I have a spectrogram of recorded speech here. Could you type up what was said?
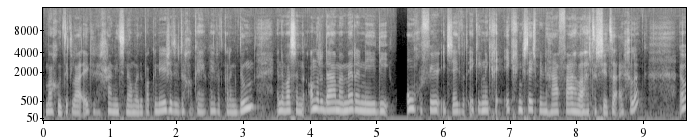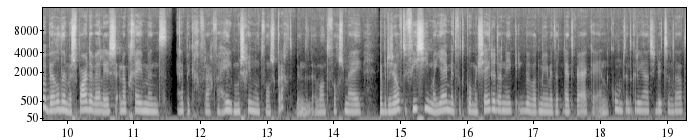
Maar goed, ik, ga niet snel met de pakken neerzitten. Ik dacht, oké, oké, wat kan ik doen? En er was een andere dame, Melanie, die ongeveer iets deed wat ik. En ik, ging steeds met een HVA-water zitten eigenlijk. En we belden en we sparden wel eens. En op een gegeven moment heb ik gevraagd van... hé, hey, misschien moeten we ons krachten bundelen. Want volgens mij hebben we dezelfde visie... maar jij bent wat commerciëler dan ik. Ik ben wat meer met het netwerken en contentcreatie, dit en dat.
